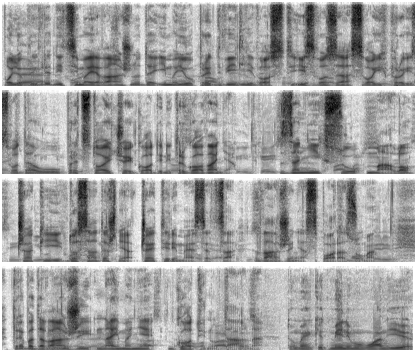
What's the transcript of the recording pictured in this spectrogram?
Poljoprivrednicima je važno da imaju predvidljivost izvoza svojih proizvoda u predstojećoj godini trgovanja. Za njih su malo, čak i dosadašnja četiri meseca važenja sporazuma. Treba da važi najmanje godinu dana. To make it minimum one year.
